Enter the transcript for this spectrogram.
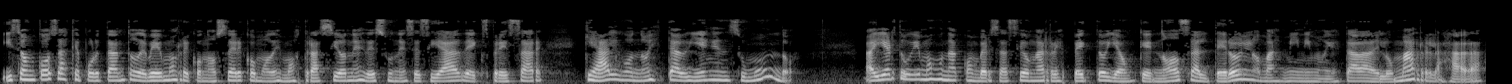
y son cosas que por tanto debemos reconocer como demostraciones de su necesidad de expresar que algo no está bien en su mundo. Ayer tuvimos una conversación al respecto y aunque no se alteró en lo más mínimo y estaba de lo más relajada,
